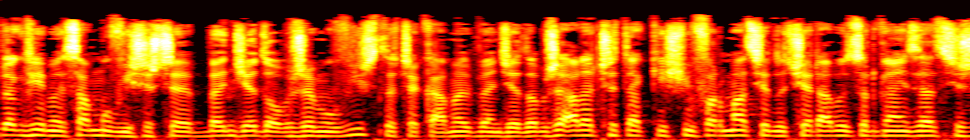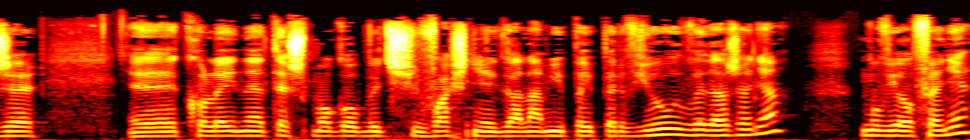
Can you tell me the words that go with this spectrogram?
jak wiemy, sam mówisz, jeszcze będzie dobrze, mówisz, to czekamy, będzie dobrze, ale czy jakieś informacje docierały z organizacji, że e, kolejne też mogą być właśnie galami pay-per-view wydarzenia? Mówię o Fenie?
